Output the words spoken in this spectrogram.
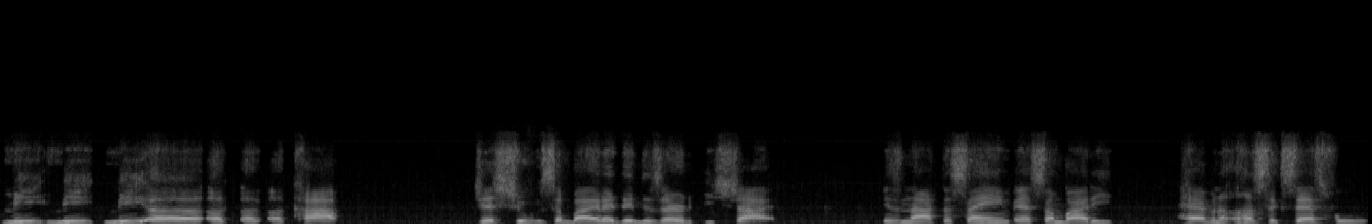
Me, me, me, uh, a, a, a cop just shooting somebody that didn't deserve to be shot is not the same as somebody having an unsuccessful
